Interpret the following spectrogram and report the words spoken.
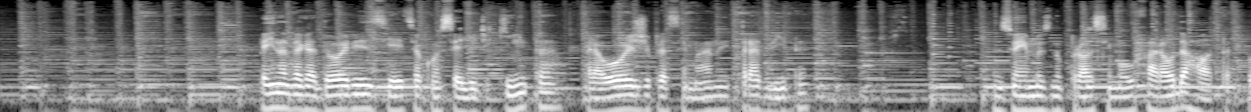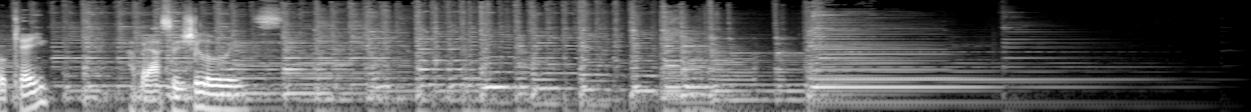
Bem, navegadores, e esse é o conselho de quinta para hoje, para a semana e para a vida. Nos vemos no próximo Farol da Rota, ok? Abraços de luz.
